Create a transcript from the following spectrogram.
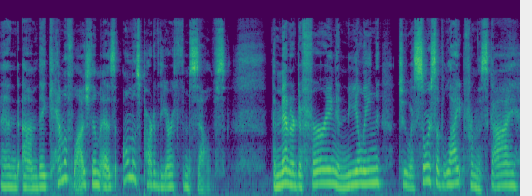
and um, they camouflage them as almost part of the earth themselves. The men are deferring and kneeling to a source of light from the sky,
